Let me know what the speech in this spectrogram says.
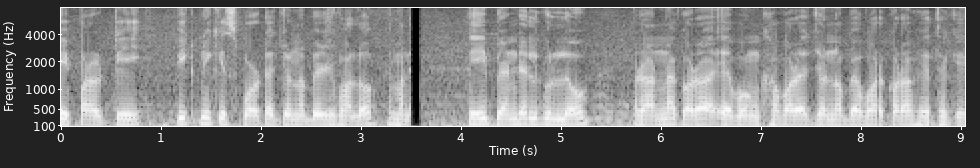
এই পার্কটি পিকনিক স্পটের জন্য বেশ ভালো। মানে এই প্যান্ডেলগুলো রান্না করা এবং খাবারের জন্য ব্যবহার করা হয়ে থাকে।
